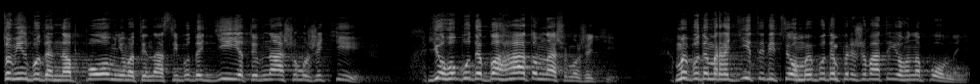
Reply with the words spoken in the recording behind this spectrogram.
то Він буде наповнювати нас і буде діяти в нашому житті. Його буде багато в нашому житті. Ми будемо радіти від цього, ми будемо переживати Його наповнення.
